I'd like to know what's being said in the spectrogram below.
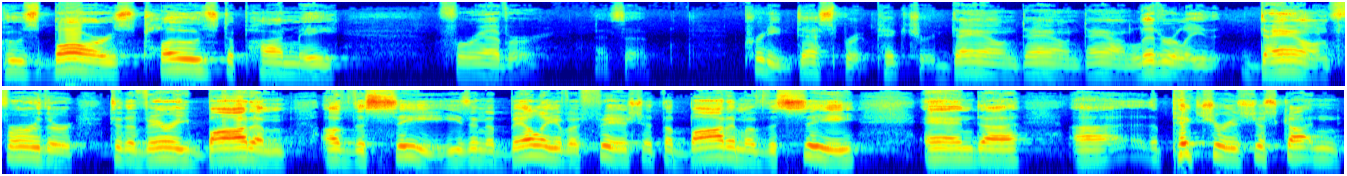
whose bars closed upon me forever. That's a pretty desperate picture. Down, down, down, literally down, further to the very bottom of the sea. He's in the belly of a fish at the bottom of the sea, and uh, uh, the picture has just gotten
